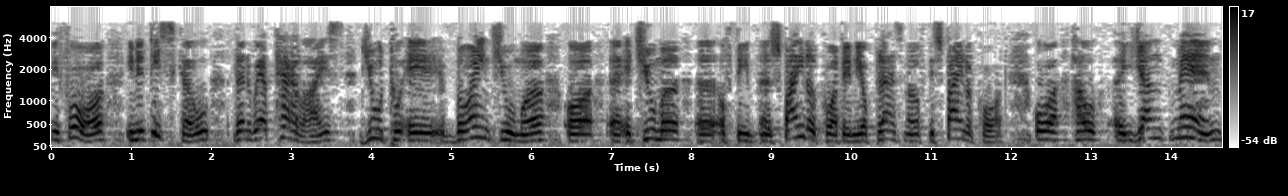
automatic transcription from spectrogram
before in a disco, then were paralyzed due to a brain tumor or a tumor of the spinal cord, a neoplasm of the spinal cord, or how young men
